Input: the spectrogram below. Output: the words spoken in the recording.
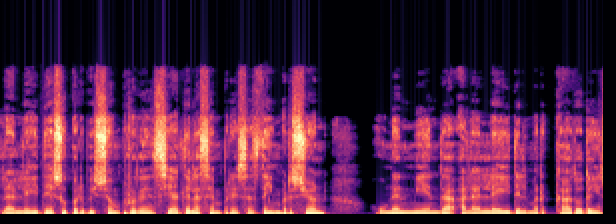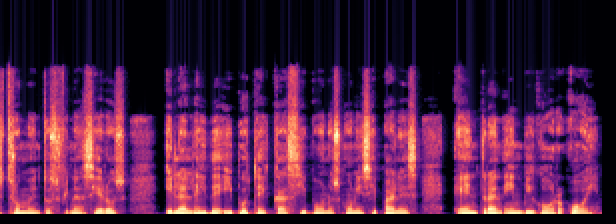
La Ley de Supervisión Prudencial de las Empresas de Inversión, una enmienda a la Ley del Mercado de Instrumentos Financieros y la Ley de Hipotecas y Bonos Municipales entran en vigor hoy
